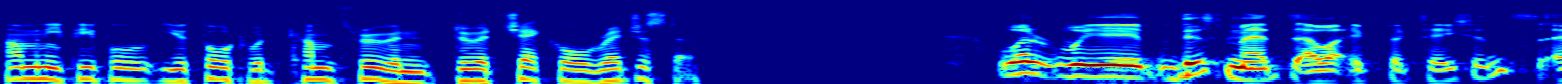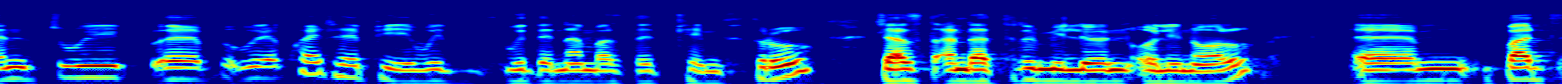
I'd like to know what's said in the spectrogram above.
how many people you thought would come through and do a check or register? Well, we this met our expectations, and we uh, we are quite happy with with the numbers that came through, just under three million all in all. Um, but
